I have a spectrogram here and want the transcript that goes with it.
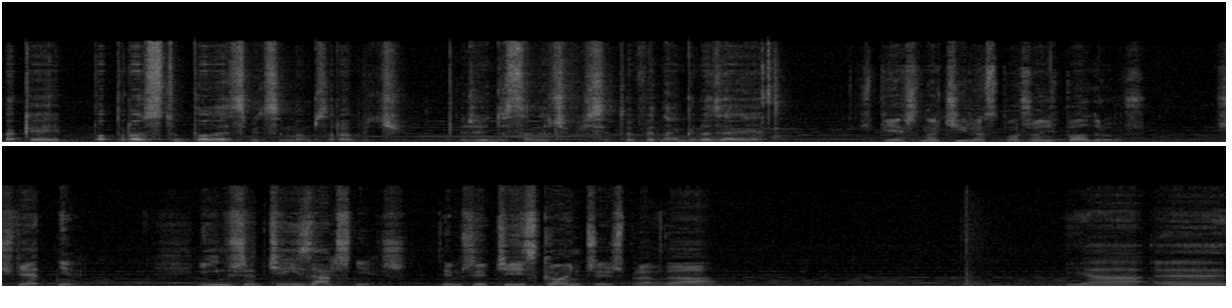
Okej, po prostu powiedz mi, co mam zrobić. Jeżeli dostanę oczywiście to wynagrodzenie. Śpieszno ci rozpocząć podróż. Świetnie. Im szybciej zaczniesz, tym szybciej skończysz, prawda? Ja e,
